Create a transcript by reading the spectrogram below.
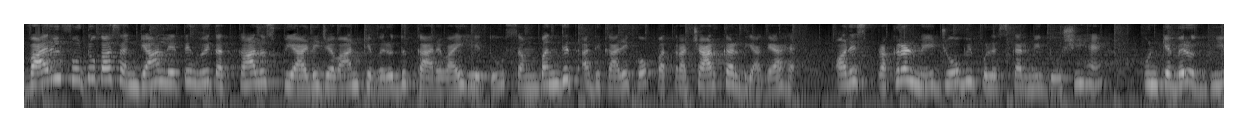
वायरल फ़ोटो का संज्ञान लेते हुए तत्काल उस पीआरडी जवान के विरुद्ध कार्रवाई हेतु संबंधित अधिकारी को पत्राचार कर दिया गया है। और इस प्रकरण में जो भी पुलिसकर्मी दोषी हैं, उनके विरुद्ध भी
